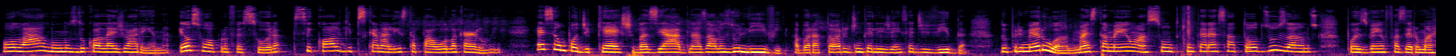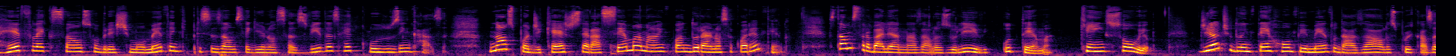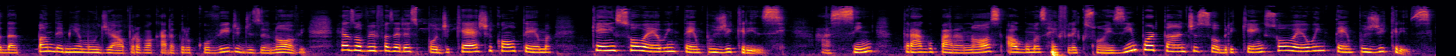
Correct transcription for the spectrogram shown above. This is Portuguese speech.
Olá, alunos do Colégio Arena. Eu sou a professora, psicóloga e psicanalista Paola Carlone. Esse é um podcast baseado nas aulas do LIVE, Laboratório de Inteligência de Vida, do primeiro ano, mas também é um assunto que interessa a todos os anos, pois venho fazer uma reflexão sobre este momento em que precisamos seguir nossas vidas reclusos em casa. Nosso podcast será semanal enquanto durar nossa quarentena. Estamos trabalhando nas aulas do LIVE o tema Quem sou eu? Diante do interrompimento das aulas por causa da pandemia mundial provocada pelo Covid-19, resolvi fazer esse podcast com o tema Quem sou eu em tempos de crise? Assim, trago para nós algumas reflexões importantes sobre quem sou eu em tempos de crise.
